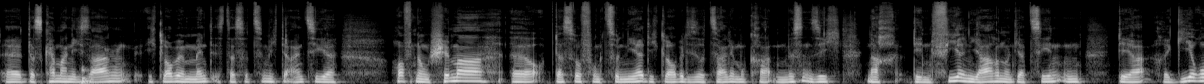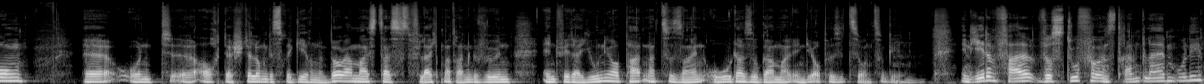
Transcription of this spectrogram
Äh, das kann man nicht sagen. Ich glaube, im Moment ist das so ziemlich der einzige Hoffnung Schimmer, äh, ob das so funktioniert. Ich glaube, die Sozialdemokraten müssen sich nach den vielen Jahren und Jahrzehnten der Regierung und äh, auch der Stellung des regierenden Bürgermeisters vielleicht mal dran gewöhnen, entweder Juniorpartner zu sein oder sogar mal in die Opposition zu gehen. In jedem Fall wirst du für uns dranbleiben, Uli.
